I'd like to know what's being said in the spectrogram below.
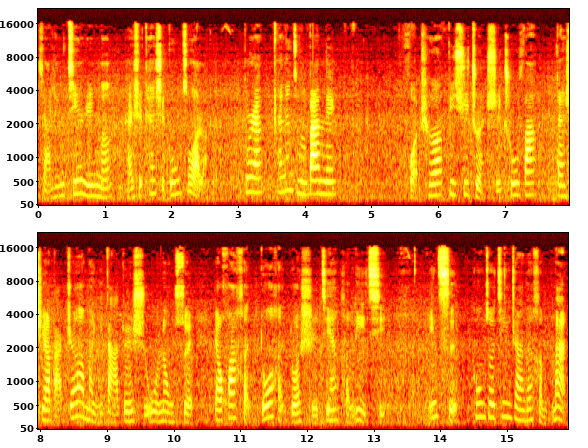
小灵精灵们还是开始工作了。不然还能怎么办呢？火车必须准时出发，但是要把这么一大堆食物弄碎，要花很多很多时间和力气，因此工作进展得很慢。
